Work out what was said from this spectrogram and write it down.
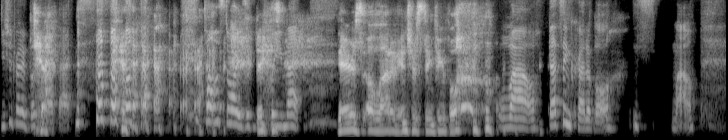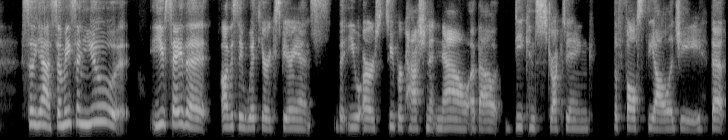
You should write a book yeah. about that. Tell the stories of the people you met. There's a lot of interesting people. wow, that's incredible. Wow. So yeah, so Mason, you you say that obviously with your experience that you are super passionate now about deconstructing the false theology that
